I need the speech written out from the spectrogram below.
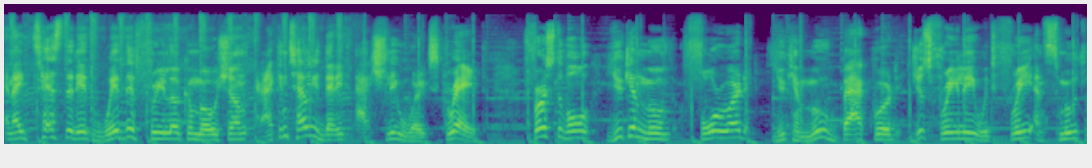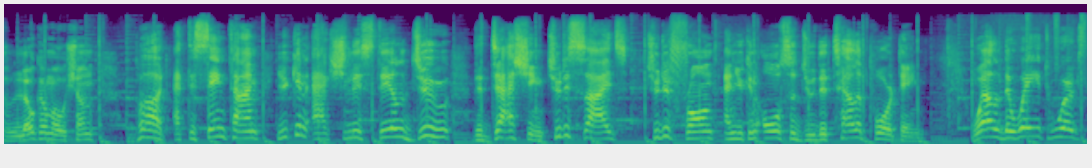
and I tested it with the free locomotion and I can tell you that it actually works great. First of all, you can move forward, you can move backward just freely with free and smooth locomotion, but at the same time, you can actually still do the dashing to the sides, to the front, and you can also do the teleporting. Well, the way it works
